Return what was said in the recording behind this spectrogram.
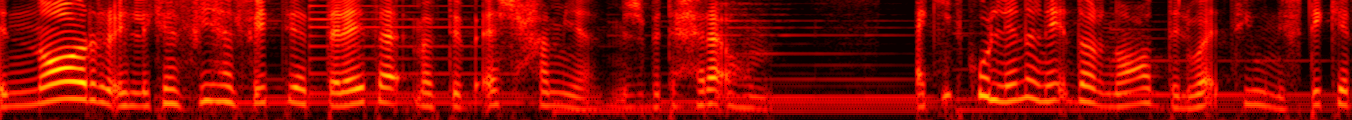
النار اللي كان فيها الفتية التلاتة ما بتبقاش حامية مش بتحرقهم. أكيد كلنا نقدر نقعد دلوقتي ونفتكر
